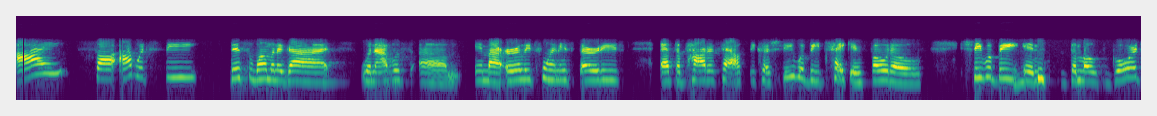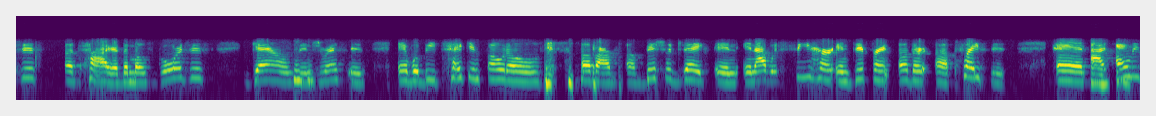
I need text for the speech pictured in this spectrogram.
I saw, I would see this woman of God when I was um, in my early 20s, 30s at the Potter's house because she would be taking photos. She would be in the most gorgeous attire, the most gorgeous gowns and dresses, and would be taking photos of our of Bishop Jakes, and and I would see her in different other uh, places, and I only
